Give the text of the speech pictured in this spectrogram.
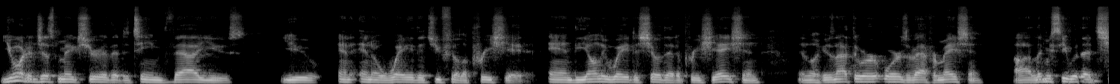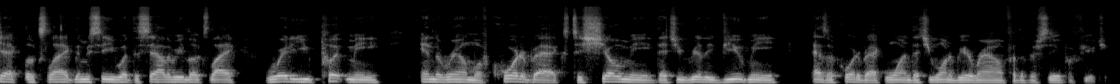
You want to just make sure that the team values you in, in a way that you feel appreciated. And the only way to show that appreciation, and look, it's not through words of affirmation, uh, let me see what that check looks like. Let me see what the salary looks like. Where do you put me in the realm of quarterbacks to show me that you really view me as a quarterback one that you want to be around for the foreseeable future?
